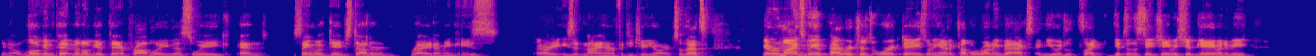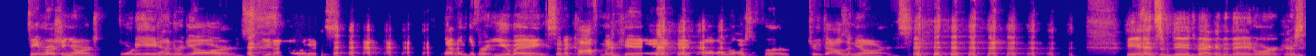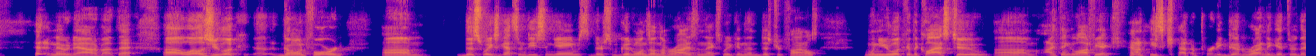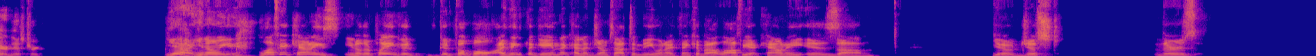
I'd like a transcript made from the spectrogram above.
You know, Logan Pittman will get there probably this week, and same with Gabe Studdard, right? I mean, he's already he's at 952 yards. So that's it reminds me of Pat Richards' Orrick days when he had a couple running backs, and you would like get to the state championship game and it'd be team rushing yards, 4,800 yards, you know, and it's seven different Eubanks and a Kaufman kid. They all rushed for 2,000 yards. he had some dudes back in the day at Orrick. There's no doubt about that. Uh, well, as you look uh, going forward, um, this week's got some decent games. There's some good ones on the horizon next week in the district finals. When you look at the class two, um, I think Lafayette County's got a pretty good run to get through their district. Yeah, you know, Lafayette County's, you know, they're playing good good football. I think the game that kind of jumps out to me when I think about Lafayette County is um you know, just there's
